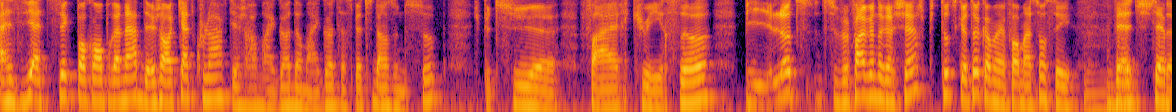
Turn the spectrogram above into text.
asiatique, pas comprenable, de genre quatre couleurs. Puis t'es genre, oh my god, oh my god, ça se fait-tu dans une soupe? Je peux-tu euh, faire cuire ça? Puis là, tu, tu veux faire une recherche, puis tout ce que t'as comme information, c'est vegetable.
